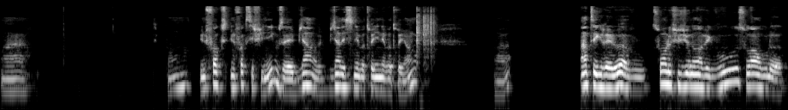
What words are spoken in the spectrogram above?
Voilà. Bon. Une fois que, que c'est fini, vous avez bien, bien dessiné votre yin et votre yang. Voilà. Intégrez-le à vous. Soit en le fusionnant avec vous, soit en vous le,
